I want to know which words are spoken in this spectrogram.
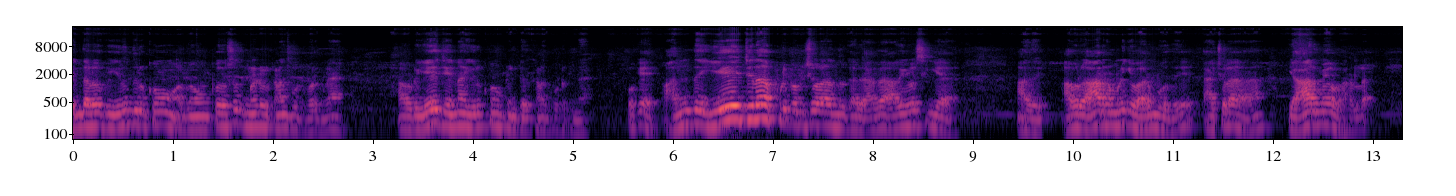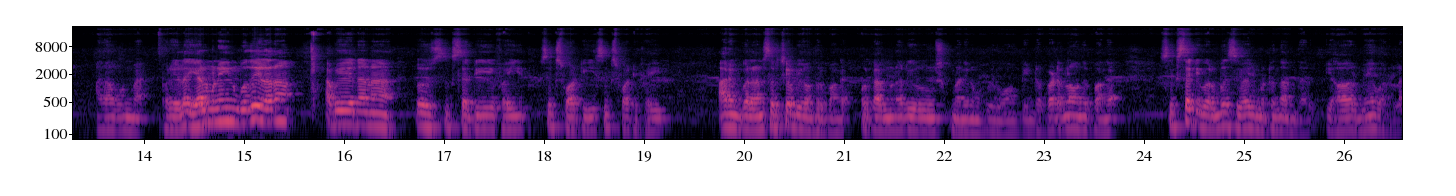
எந்த அளவுக்கு இருந்திருக்கும் அப்போ முப்பது வருஷத்துக்கு முன்னாடி ஒரு கணக்கு போட்டு பாருங்களேன். அவருடைய ஏஜ் என்ன இருக்கும் அப்படின்றது கணக்கு போட்டுருங்க ஓகே அந்த ஏஜில் அப்படி பங்க்சுவலாக இருந்திருக்காரு. அதை அதை யோசிங்க. அது அவர் ஆறரை மணிக்கு வரும்போது ஆக்சுவலாக யாருமே வரல. அதான் உண்மை. இப்போ எல்லாம் ஏழு மணிங்கும் போது எல்லாரும் அப்படியே என்னென்ன ஒரு six thirty five six forty six forty five ஆரம்பிக்கல அனுசரித்து அப்படி வந்திருப்பாங்க. ஒரு கால் மணி நேரம் இருபது நிமிஷத்துக்கு முன்னாடி நம்ம போயிடுவோம் அப்படின்ற பேட்டர்லாம் வந்திருப்பாங்க. சிக்ஸ் தேர்ட்டி வரும்போது சிவாஜி மட்டும்தான் இருந்தார். யாருமே வரல.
